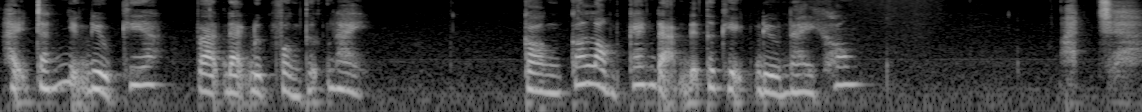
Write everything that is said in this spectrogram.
Hãy tránh những điều kia và đạt được phần thưởng này. Còn có lòng can đảm để thực hiện điều này không? Acha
